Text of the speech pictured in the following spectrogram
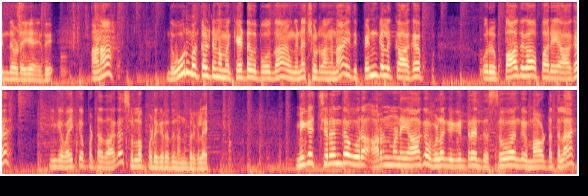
இதோடைய இது. ஆனால் இந்த ஊர் மக்கள்கிட்ட நம்ம கேட்டது போது தான் அவங்க என்ன சொல்கிறாங்கன்னா இது பெண்களுக்காக ஒரு பாதுகாப்பறையாக இங்கே வைக்கப்பட்டதாக சொல்லப்படுகிறது நண்பர்களே. மிகச்சிறந்த ஒரு அரண்மனையாக விளங்குகின்ற இந்த சிவகங்கை மாவட்டத்தில்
